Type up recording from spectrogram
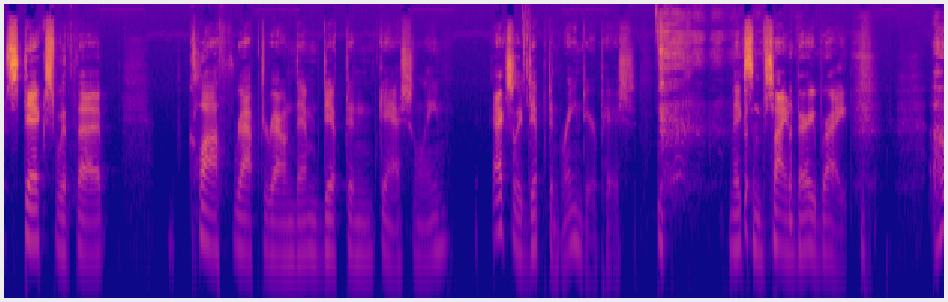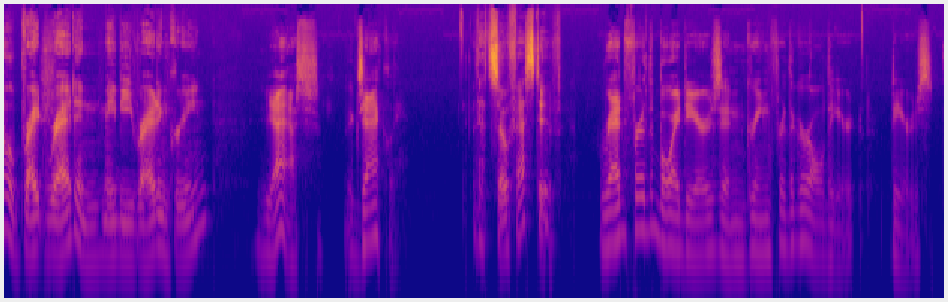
sticks with uh, cloth wrapped around them, dipped in gasoline. Actually, dipped in reindeer piss. Makes them shine very bright. Oh, bright red and maybe red and green. Yes, exactly. That's so festive. Red for the boy deers and green for the girl deer deers.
